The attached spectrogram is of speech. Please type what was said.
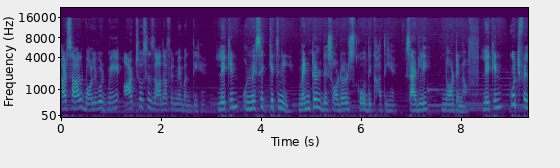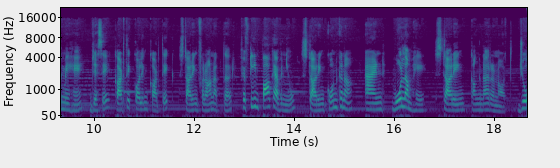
हर साल बॉलीवुड में 800 से ज़्यादा फ़िल्में बनती हैं, लेकिन उनमें से कितनी मेंटल डिसऑर्डर्स को दिखाती हैं? सैडली नॉट इनफ लेकिन कुछ फ़िल्में हैं, जैसे Karthik calling Karthik starring Farhan Akhtar 15 Park Avenue starring Konkona and Woh Lamhe starring Kangana Ranaut जो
